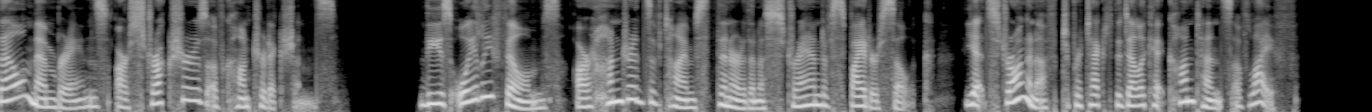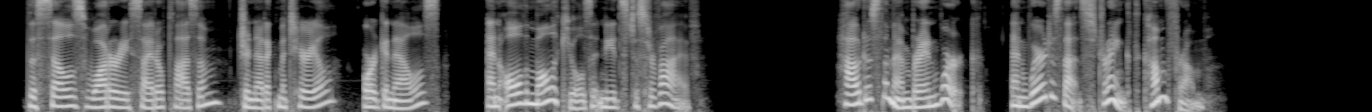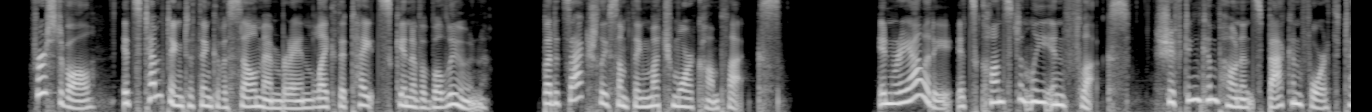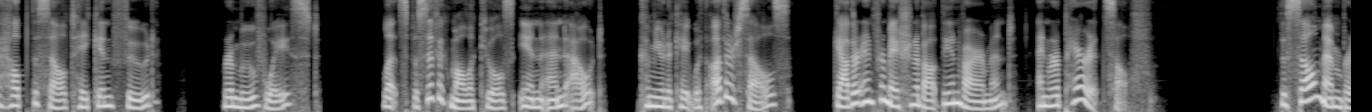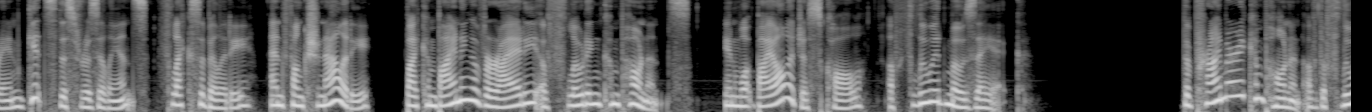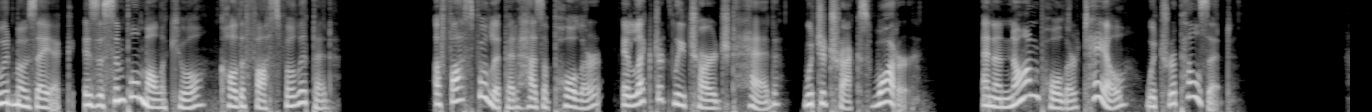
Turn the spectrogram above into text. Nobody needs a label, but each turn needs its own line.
membranes are structures of contradictions. These oily films are hundreds of times thinner than a strand of spider silk, yet strong enough to protect the delicate contents of life the cell's watery cytoplasm, genetic material, organelles, and all the molecules it needs to survive. How does the membrane work, and where does that strength come from? First of all, it's tempting to think of a cell membrane like the tight skin of a balloon, but it's actually something much more complex. In reality, it's constantly in flux, shifting components back and forth to help the cell take in food, remove waste, let specific molecules in and out, communicate with other cells, gather information about the environment, and repair itself. The cell membrane gets this resilience, flexibility, and functionality by combining a variety of floating components in what biologists call a fluid mosaic. The primary component of the fluid mosaic is a simple molecule called a phospholipid. A phospholipid has a polar, electrically charged head, which attracts water, and a nonpolar tail, which repels it.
